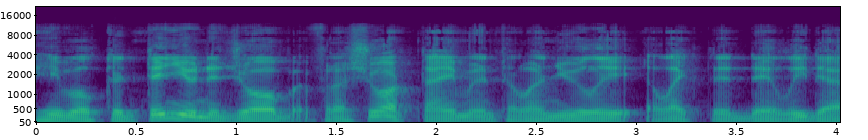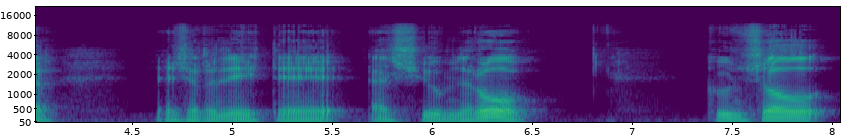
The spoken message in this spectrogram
he will continue in the job for a short time until a newly elected uh, leader is ready to assume the role. Council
